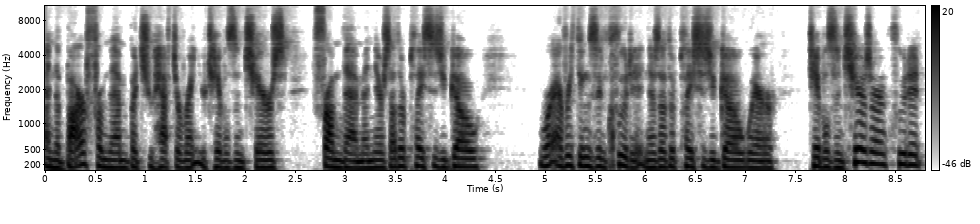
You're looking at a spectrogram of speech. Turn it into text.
and the bar from them, but you have to rent your tables and chairs from them. And there's other places you go where everything's included. And there's other places you go where tables and chairs are included,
